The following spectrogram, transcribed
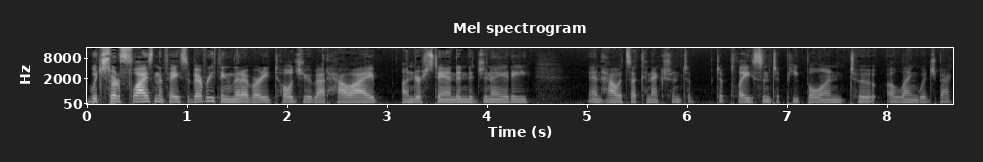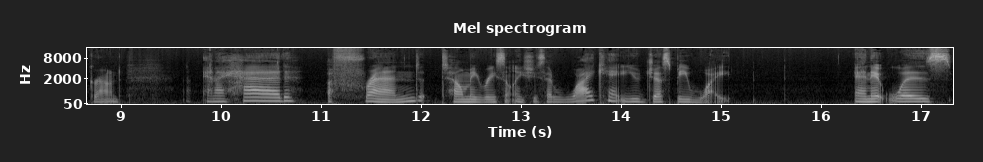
Which sort of flies in the face of everything that I've already told you about how I understand indigeneity and how it's a connection to, to place and to people and to a language background. And I had a friend tell me recently, she said, Why can't you just be white? and it was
